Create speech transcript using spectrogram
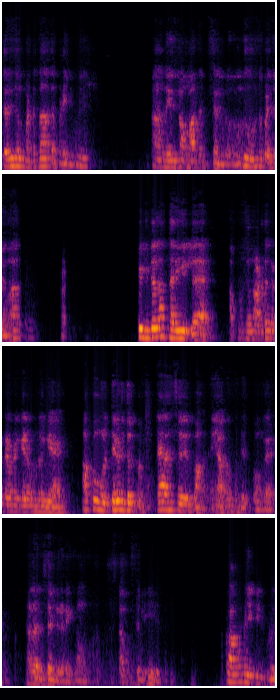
தெரிஞ்சவங்க மட்டும்தான் அதை படிக்க முடியும். அந்த இஸ்லாம் மாதத்தை சேர்ந்தவங்க வந்து உருது படிச்சவங்க இப்ப இதெல்லாம் சரியில்லை. அப்ப சொன்னா அடுத்த கட்டம் கேட்க முடியுங்க. அப்போ உங்களுக்கு தேடி திருப்பம் டேலண்ட்ஸ் இருப்பாங்க நீ அகம் பண்ணிட்டு நல்ல ரிசல்ட் கிடைக்கும். அப்படின்னு சொல்லி அவங்க எழுதிட்டு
